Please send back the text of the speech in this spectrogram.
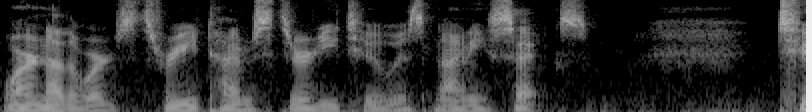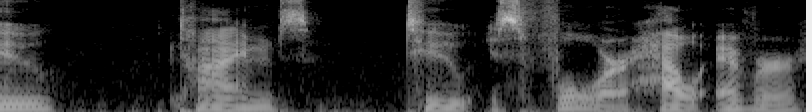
Or in other words, 3 times 32 is 96. 2 times 2 is 4. However,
